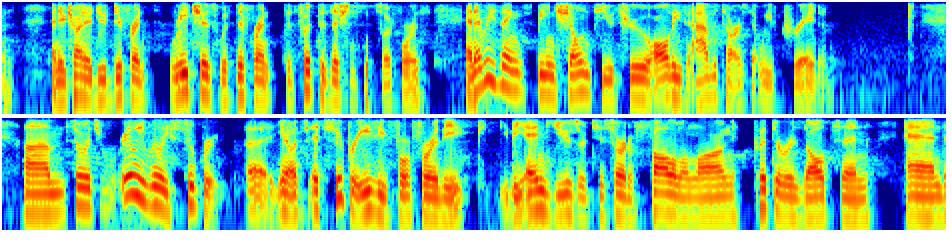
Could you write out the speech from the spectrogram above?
and you're trying to do different reaches with different foot positions and so forth. And everything's being shown to you through all these avatars that we've created. Um, so it's really, really super. Uh, you know, it's it's super easy for for the the end user to sort of follow along, put the results in, and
